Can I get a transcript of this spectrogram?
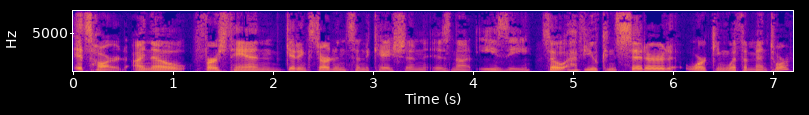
it's hard. I know firsthand getting started in syndication is not easy. So, have you considered working with a mentor?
